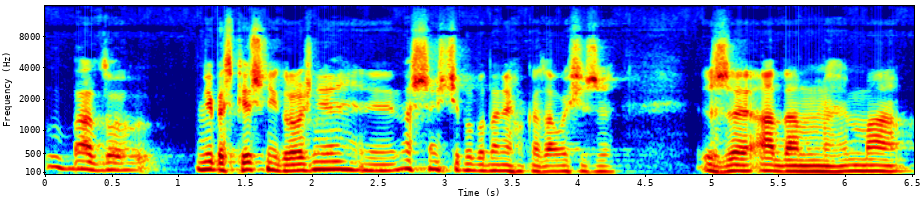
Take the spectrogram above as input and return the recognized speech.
bardzo niebezpiecznie, groźnie. Y, Na szczęście po badaniach okazało się, że, że Adam ma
